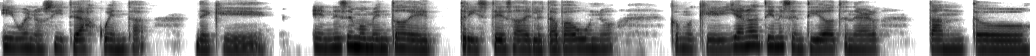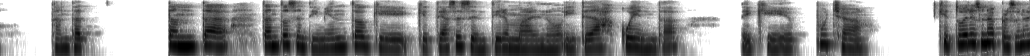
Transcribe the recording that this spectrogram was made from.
Y bueno, sí, te das cuenta de que en ese momento de tristeza de la etapa 1, como que ya no tiene sentido tener tanto, tanta, tanta, tanto sentimiento que, que te hace sentir mal, ¿no? Y te das cuenta de que, pucha, que tú eres una persona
